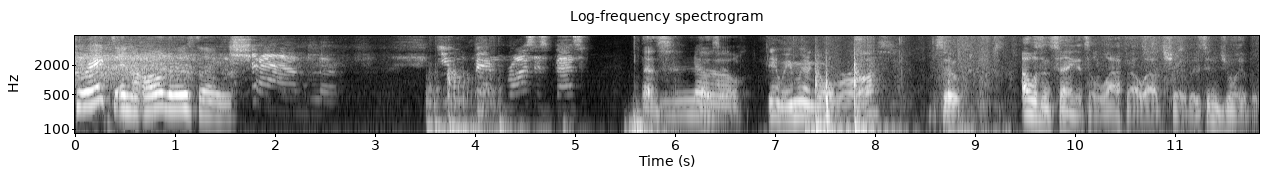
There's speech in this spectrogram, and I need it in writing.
Tricked into all those things. Chandler, you've been Ross's best. That's that was it. No. Damn, we even gonna go over Ross? So, I wasn't saying it's a laugh out loud show, but it's enjoyable.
